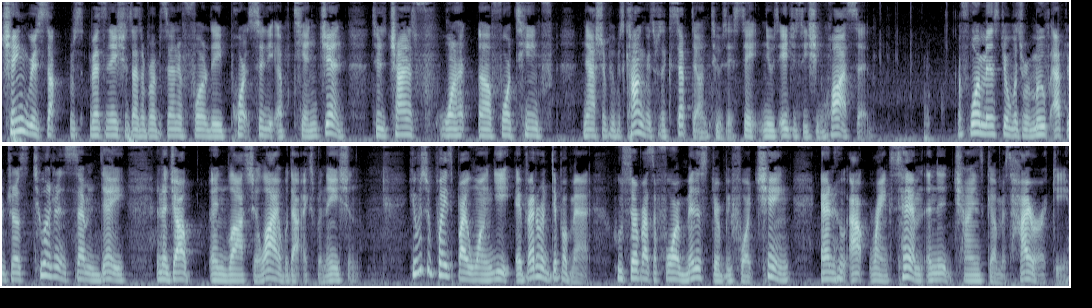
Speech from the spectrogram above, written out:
Qin resi- resignations as a representative for the port city of Tianjin to China's one, uh, 14th National People's Congress was accepted on Tuesday, state news agency Xinhua said. The foreign minister was removed after just 207 days in the job in last July without explanation. He was replaced by Wang Yi, a veteran diplomat who served as a foreign minister before Qin and who outranks him in the Chinese government's hierarchy.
